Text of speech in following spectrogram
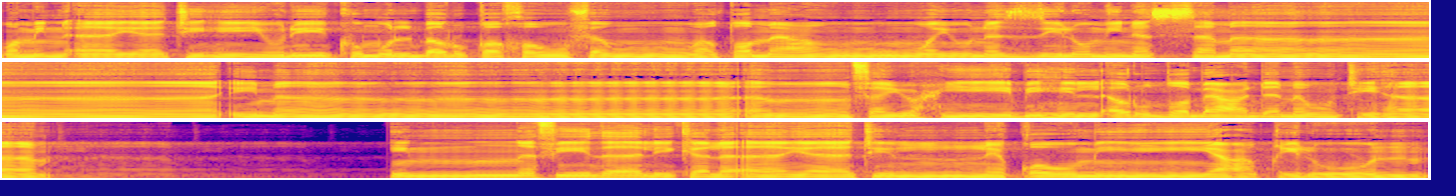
ومن آياته يريكم البرق خوفا وطمعا وينزل من السماء ماء فيحيي به الأرض بعد موتها. إن في ذلك لآيات لقوم يعقلون.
